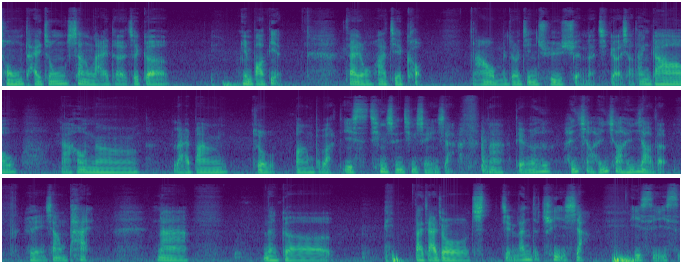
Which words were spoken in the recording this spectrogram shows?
从台中上来的这个面包店，在荣华街口，然后我们就进去选了几个小蛋糕，然后呢来帮就帮爸爸意思庆生庆生一下。那点的是很小很小很小的。有点像派，那那个大家就吃简单的吃一下，意思意思，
